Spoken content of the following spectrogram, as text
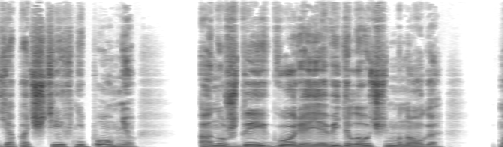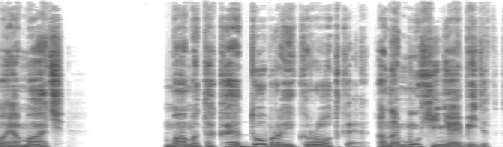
я почти их не помню, а нужды и горя я видела очень много. Моя мать... Мама такая добрая и кроткая, она мухи не обидит.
